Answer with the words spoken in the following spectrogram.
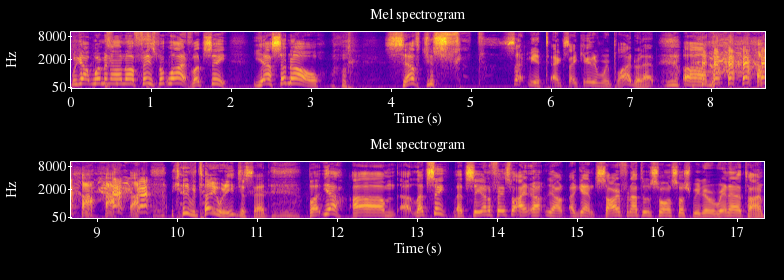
We got women on uh, Facebook Live. Let's see. Yes or no? Seth just sent me a text. I can't even reply to that. Um, I can't even tell you what he just said. But yeah, um, uh, let's see. Let's see on the Facebook. I, uh, you know, again, sorry for not doing so on social media. We ran out of time.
